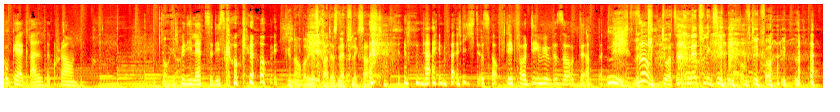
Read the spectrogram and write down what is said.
Ich gucke ja gerade The Crown. Oh, ja. Ich bin die Letzte, die es guckt, glaube ich. Genau, weil du jetzt gerade das Netflix hast. Nein, weil ich das auf DVD mir besorgt habe. Nicht wirklich. So. Du hast eine Netflix-Serie auf DVD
